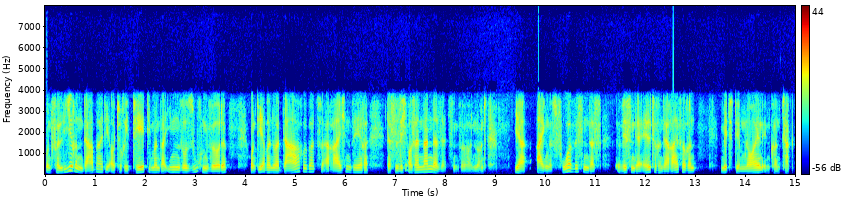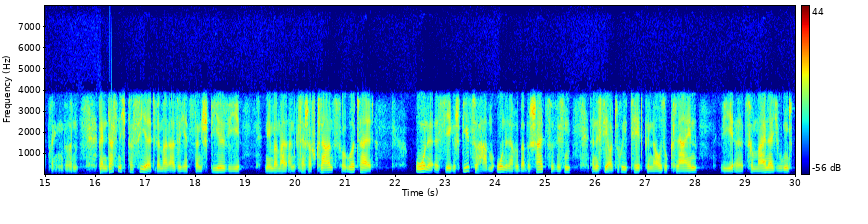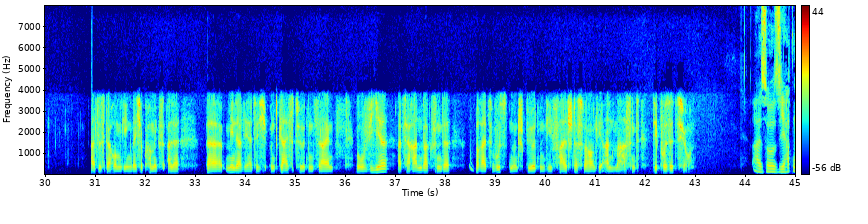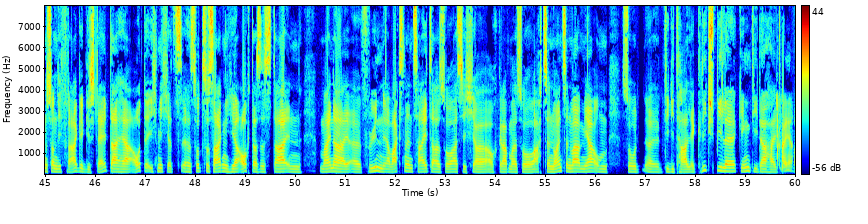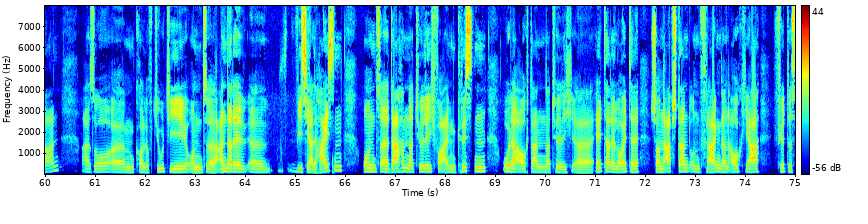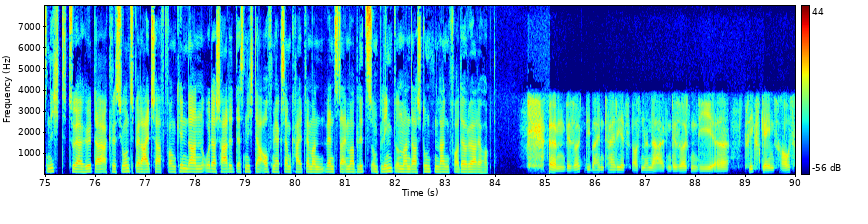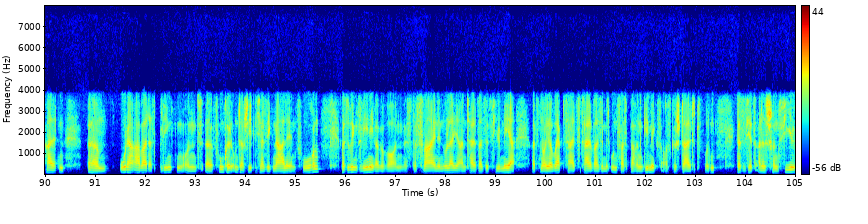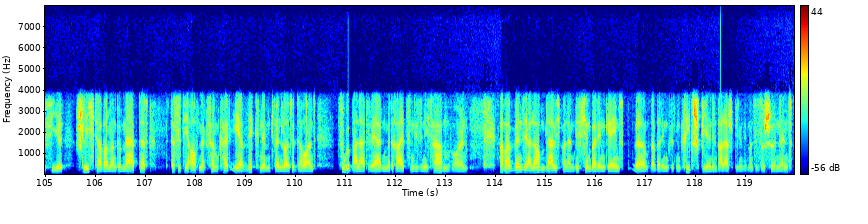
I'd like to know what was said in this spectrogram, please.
und verlieren dabei die Autorität, die man bei ihnen so suchen würde und die aber nur darüber zu erreichen wäre, dass sie sich auseinandersetzen würden und ihr eigenes Vorwissen, das Wissen der Älteren, der Reiferen, mit dem Neuen in Kontakt bringen würden. Wenn das nicht passiert, wenn man also jetzt ein Spiel wie, nehmen wir mal an Clash of Clans verurteilt, ohne es je gespielt zu haben, ohne darüber Bescheid zu wissen, dann ist die Autorität genauso klein wie äh, zu meiner Jugend, als es darum ging, welche Comics alle äh, minderwertig und geisttötend seien, wo wir als Heranwachsende bereits wussten und spürten, wie falsch das war und wie anmaßend die Position. Also Sie hatten schon die Frage gestellt, daher oute ich mich jetzt äh, sozusagen hier auch, dass es da in meiner äh, frühen Erwachsenenzeit, also als ich äh, auch gerade mal so 18, 19 war, mehr um so äh, digitale Kriegsspiele ging, die da halt ah, ja. waren. Also ähm, Call of Duty und äh, andere, wie sie alle heißen. Und äh, da haben natürlich vor allem Christen oder auch dann natürlich äh, ältere Leute schon Abstand und fragen dann auch, ja, führt das nicht zu erhöhter Aggressionsbereitschaft von Kindern oder schadet das nicht der Aufmerksamkeit, wenn man, wenn es da immer blitzt und blinkt und man da stundenlang vor der Röhre hockt? Ähm, wir sollten die beiden Teile jetzt auseinanderhalten. Wir sollten die äh, Kriegsgames raushalten ähm, oder aber das Blinken und äh, Funkeln unterschiedlicher Signale in Foren, was übrigens weniger geworden ist. Das war in den Nullerjahren teilweise viel mehr, als neue Websites teilweise mit unfassbaren Gimmicks ausgestaltet wurden. Das ist jetzt alles schon viel, viel schlichter, weil man gemerkt hat, dass es die Aufmerksamkeit eher wegnimmt, wenn Leute dauernd zugeballert werden mit Reizen, die sie nicht haben wollen. Aber wenn Sie erlauben, bleibe ich mal ein bisschen bei den Games, äh, bei den, den Kriegsspielen, den Ballerspielen, wie man sie so schön nennt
